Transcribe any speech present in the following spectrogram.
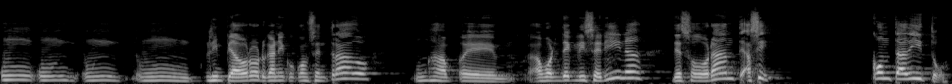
un, limpiador orgánico concentrado, un eh, jabón de glicerina, desodorante, así, contadito.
